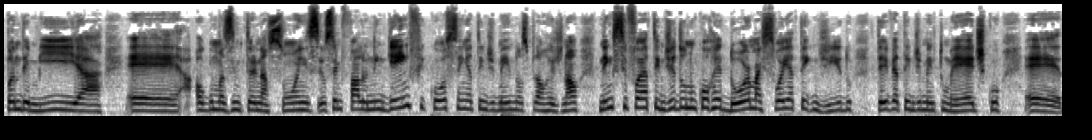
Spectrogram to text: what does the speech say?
pandemia, é, algumas internações. Eu sempre falo, ninguém ficou sem atendimento no hospital regional, nem se foi atendido no corredor, mas foi atendido, teve atendimento médico. É,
